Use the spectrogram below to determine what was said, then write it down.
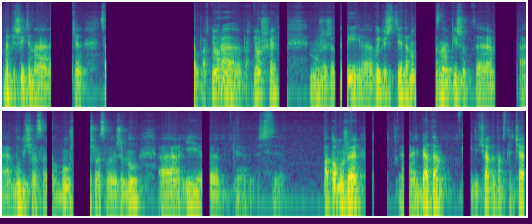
напишите на партнера, партнерши, мужа, жены, э, выпишите это, ну, знаю, пишут будущего своего мужа, будущего свою жену, и потом уже ребята, девчата там встречают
